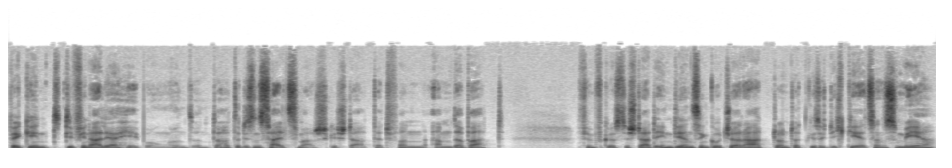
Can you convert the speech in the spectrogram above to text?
beginnt die finale Erhebung. Und, und da hat er diesen Salzmarsch gestartet von Ahmedabad fünftgrößte Stadt Indiens in Gujarat und hat gesagt, ich gehe jetzt ans Meer,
